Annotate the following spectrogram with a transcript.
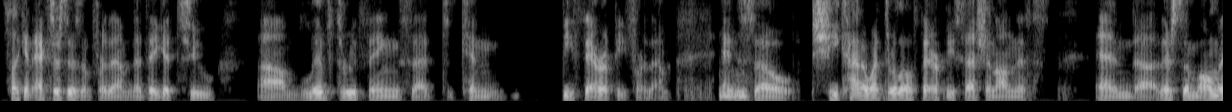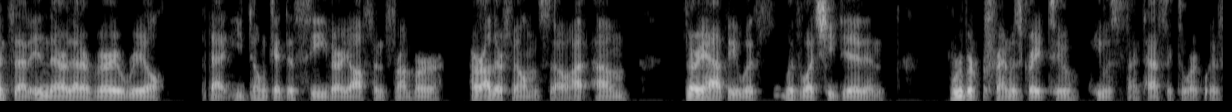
It's like an exorcism for them that they get to um, live through things that can be therapy for them. Mm-hmm. And so she kind of went through a little therapy session on this. And uh, there's some moments that in there that are very real that you don't get to see very often from her her other films. So I, am very happy with with what she did. And Rupert Friend was great too. He was fantastic to work with.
